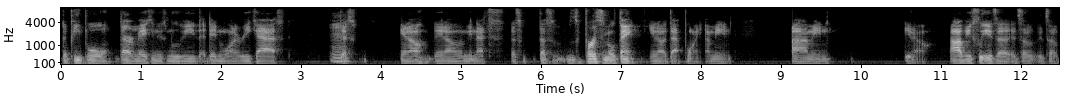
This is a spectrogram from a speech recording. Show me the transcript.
the people that are making this movie that didn't want to recast. Mhm. Just you know, you know, I mean that's that's that's a personal thing, you know, at that point. I mean, I mean, you know, obviously it's a it's a it's a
